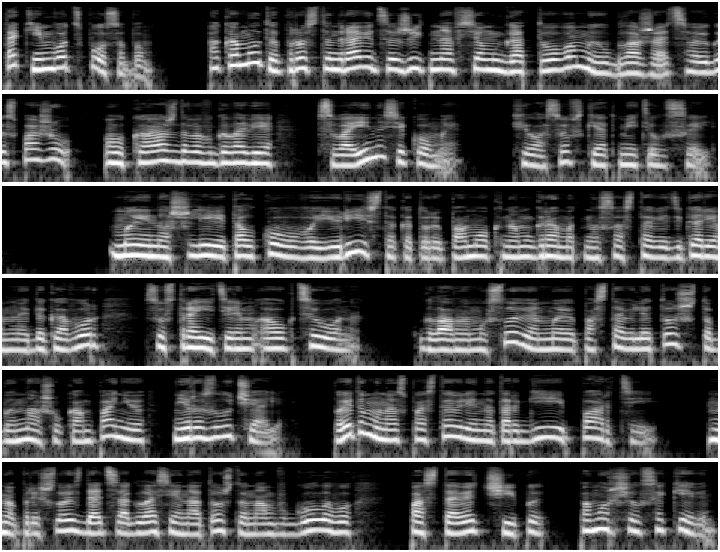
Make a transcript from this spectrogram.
таким вот способом. А кому-то просто нравится жить на всем готовом и ублажать свою госпожу. У каждого в голове свои насекомые. — философски отметил Сель. «Мы нашли толкового юриста, который помог нам грамотно составить гаремный договор с устроителем аукциона. Главным условием мы поставили то, чтобы нашу компанию не разлучали, поэтому нас поставили на торги партией. Но пришлось дать согласие на то, что нам в голову поставят чипы», — поморщился Кевин.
